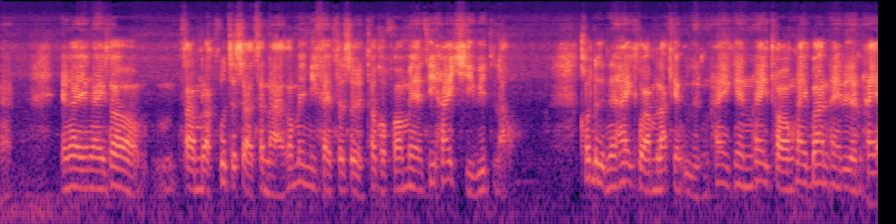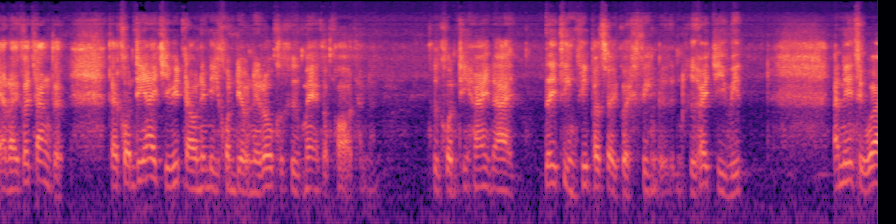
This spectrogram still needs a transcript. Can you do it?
นะยังไงยังไงก็ตามหลักพุทธศาสนาก็ไม่มีใครประเสริฐเท่ากับพ่อแม่ที่ให้ชีวิตเรา คนอื่นเนี่ยให้ความรักอย่างอื่น ให้เงินให้ทองให้บ้านให้เรือนให้อะไรก็ช่างเถอะ แต่คนที่ให้ชีวิตเราเนี่ยมีคนเดียวในโลกก็คือแม่กับพ่อเท่านั้น คือคนที่ให้ได้ ได้สิ่งที่ประเสริฐกว่าสิ่งอื่น คือให้ชีวิต อันนี้ถือว่า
